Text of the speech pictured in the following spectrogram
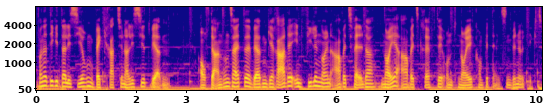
von der Digitalisierung wegrationalisiert werden. Auf der anderen Seite werden gerade in vielen neuen Arbeitsfelder neue Arbeitskräfte und neue Kompetenzen benötigt.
